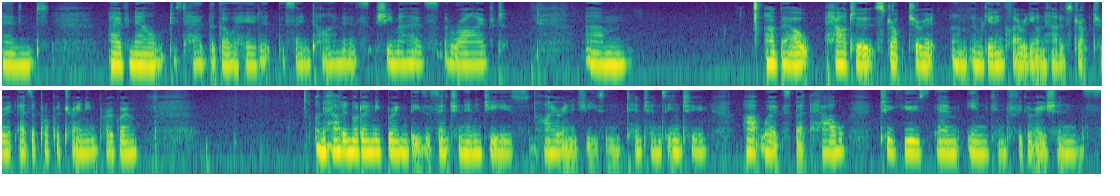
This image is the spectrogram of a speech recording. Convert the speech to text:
and I've now just had the go ahead at the same time as Shima has arrived um, about how to structure it. Um, I'm getting clarity on how to structure it as a proper training program on how to not only bring these ascension energies, higher energies, and tensions into artworks, but how to use them in configurations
